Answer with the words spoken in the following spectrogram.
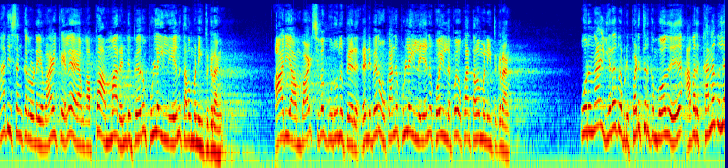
ஆதிசங்கருடைய வாழ்க்கையில அவங்க அப்பா அம்மா ரெண்டு பேரும் பிள்ளை இல்லையேன்னு தவம் பண்ணிக்கிட்டு இருக்கிறாங்க. ஆரியாம்பாள் சிவகுருன்னு பேரு. ரெண்டு பேரும் உட்காந்து பிள்ளை இல்லையேன்னு கோயிலில் போய் உட்காந்து தவம் பண்ணிட்டு இருக்கிறாங்க. ஒரு நாள் இரவு அப்படி படுத்திருக்கும் போது அவர் கனவுல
